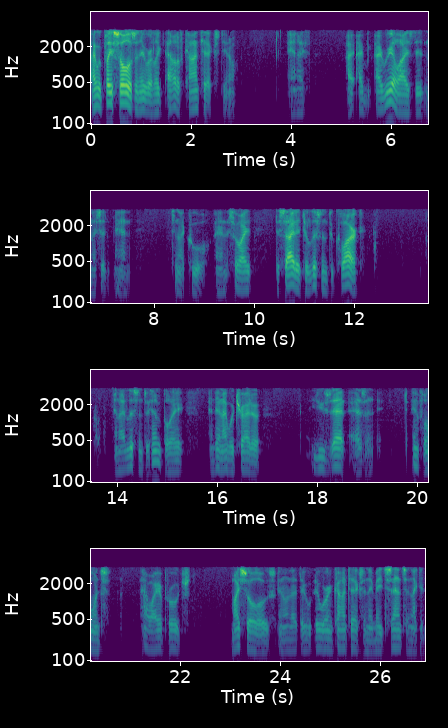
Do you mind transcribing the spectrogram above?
I would play solos and they were like out of context. You know, and I I I, I realized it and I said, man, it's not cool. And so I decided to listen to Clark and I listened to him play, and then I would try to use that as an influence how I approached my solos. You know that they they were in context and they made sense, and I could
